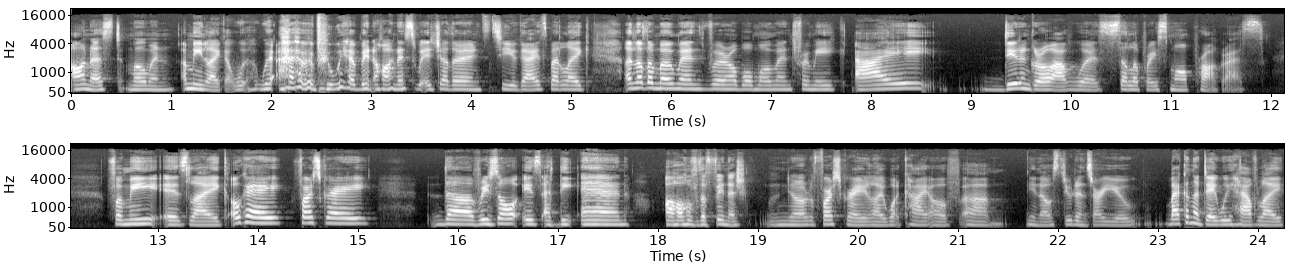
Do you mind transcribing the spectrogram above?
honest moment. I mean, like we, we have we have been honest with each other and to you guys, but like another moment, vulnerable moment for me. I didn't grow up with celebrate small progress. For me, it's like okay, first grade, the result is at the end of the finish. You know, the first grade, like what kind of um, you know students are you? Back in the day, we have like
